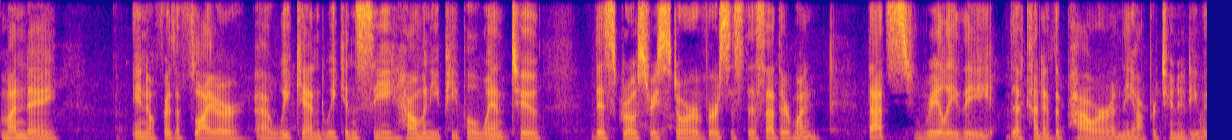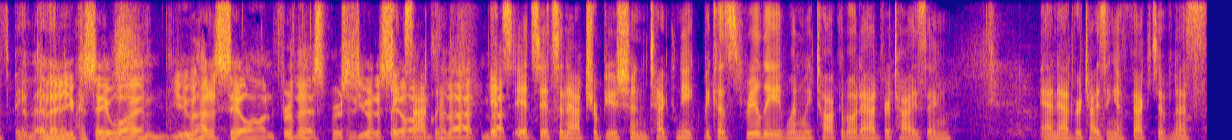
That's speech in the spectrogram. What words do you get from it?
Monday, you know, for the flyer uh, weekend, we can see how many people went to this grocery store versus this other one. That's really the the kind of the power and the opportunity with big and, data. and then you can say, well, and you had a sale on for this versus you had a sale Exactly. on for that. it's that's- it's it's an attribution technique because really when we talk about advertising and advertising effectiveness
